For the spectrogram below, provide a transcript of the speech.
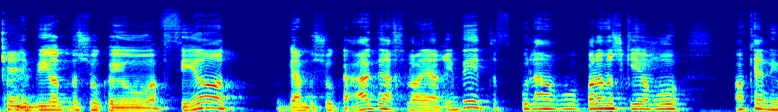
כן. הריביות בשוק היו אפסיות, גם בשוק האג"ח לא היה ריבית, אז כולם אמרו, כל המשקיעים אמרו, אוקיי, אני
